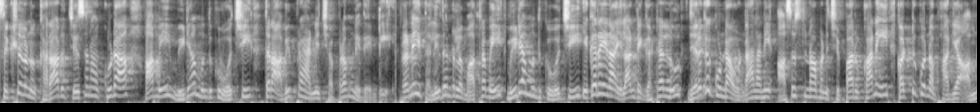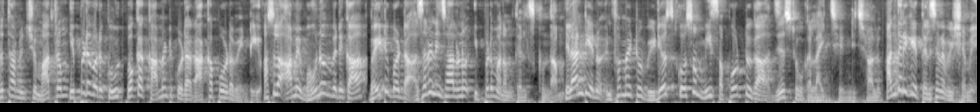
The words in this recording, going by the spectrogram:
శిక్షలను ఖరారు చేసినా కూడా ఆమె మీడియా ముందుకు వచ్చి తన అభిప్రాయాన్ని చెప్పడం లేదేంటి? ప్రణయ్ తల్లిదండ్రులు మాత్రమే మీడియా ముందుకు వచ్చి ఇకనైనా ఇలాంటి ఘటనలు జరగకుండా ఉండాలని ఆశిస్తున్నామని చెప్పారు కానీ కట్టుకున్న భార్య అమృత నుంచి మాత్రం ఇప్పటి వరకు ఒక కామెంట్ కూడా రాకపోవడం ఏంటి? అసలు ఆమె మౌనం వెనుక బయటపడ్డ అసలు నిజాలను ఇప్పుడు మనం తెలుసుకుందాం. ఇలాంటి ఎన్నో ఇన్ఫర్మేటివ్ వీడియోస్ కోసం మీ సపోర్టుగా జస్ట్ ఒక లైక్ చేయండి చాలు. అందరికీ తెలిసిన విషయమే.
